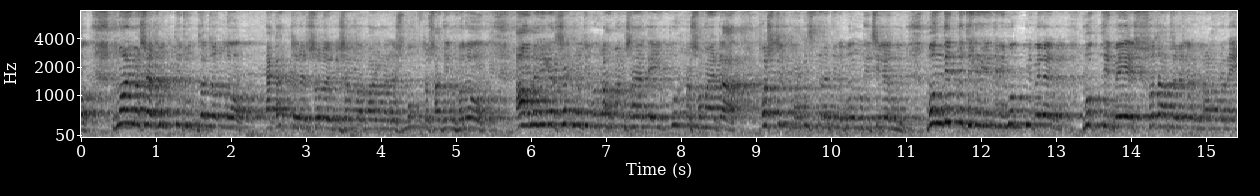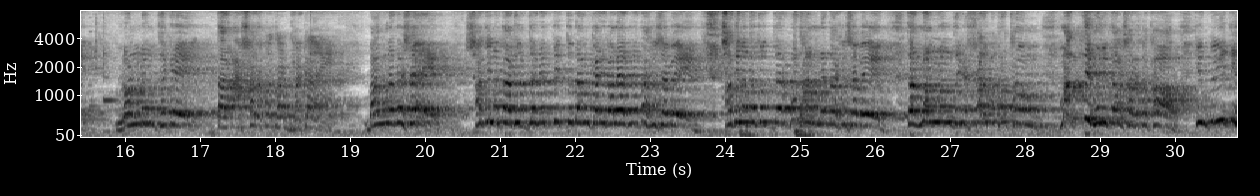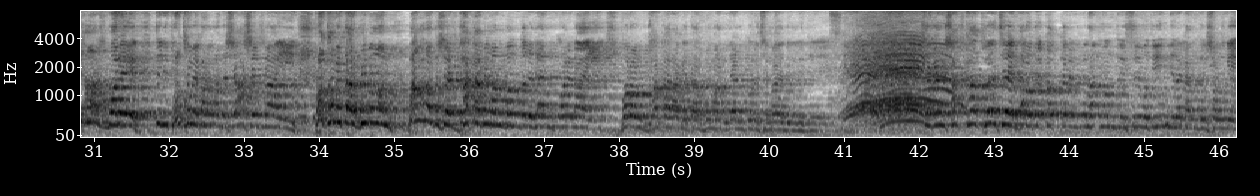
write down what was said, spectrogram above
নয় মাসের মুক্তিযুদ্ধ চলল। একাত্তরের ষোলোই ডিসেম্বর বাংলাদেশ মুক্ত স্বাধীন হলো। আওয়ামী লীগের শেখ মুজিবুর রহমান সাহেব এই পূর্ণ সময়টা পশ্চিম পাকিস্তানে তিনি বন্দী ছিলেন। বন্দিত্ব থেকে তিনি মুক্তি পেলেন। মুক্তি পেয়ে সোজা চলে গেলেন লন্ডনে। লন্ডন থেকে তার আসার কথা ঢাকায়। বাংলাদেশে স্বাধীনতা যুদ্ধের নেতৃত্ব দানকারী দলের নেতা হিসেবে, স্বাধীনতা যুদ্ধের প্রধান নেতা হিসেবে তার লন্ডন থেকে সর্বপ্রথম মাতৃভূমিতে আসার কথা। কিন্তু ইতিহাস বলে তিনি প্রথমে বাংলাদেশে আসেন নাই। প্রথমে তার বিমান বিমানবন্দরে ল্যান্ড করে নাই বরং ঢাকার আগে তার বিমান ল্যান্ড করেছে নয়াদিল্লিতে। সেখানে সাক্ষাৎ হয়েছে ভারতের তৎকালীন প্রধানমন্ত্রী শ্রীমতী ইন্দিরা গান্ধীর সঙ্গে।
